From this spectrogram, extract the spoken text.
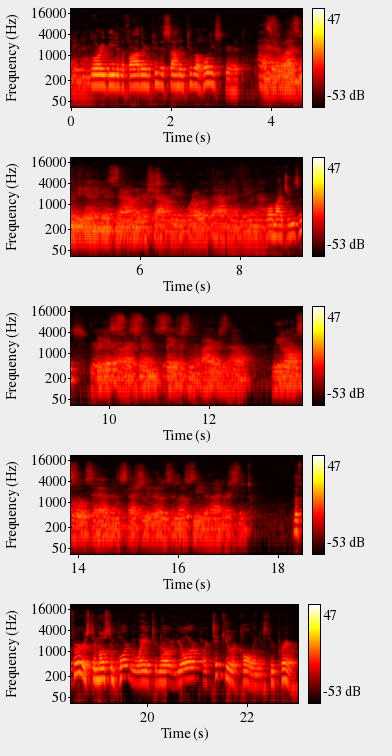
Amen. Glory be to the Father, and to the Son, and to the Holy Spirit. As it was in the beginning, is now, and ever shall be, world without end. Amen. O my Jesus, Forgive us our sins, save us from the fires of hell. Lead all souls to heaven, especially those in most need of thy mercy. the first and most important way to know your particular calling is through prayer.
